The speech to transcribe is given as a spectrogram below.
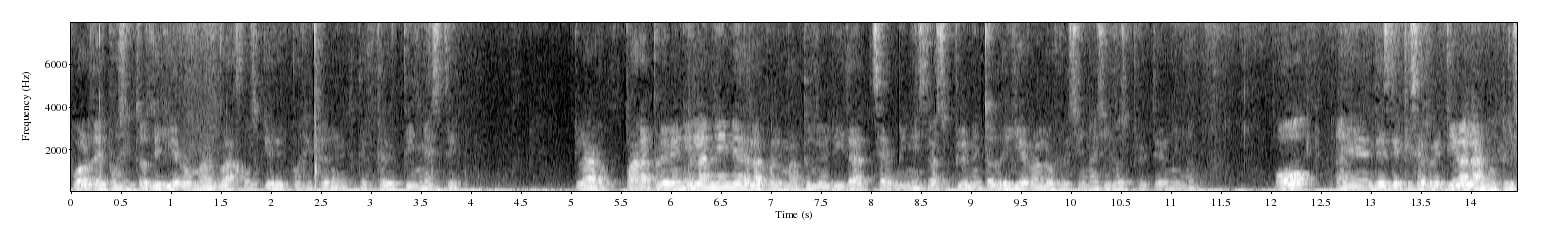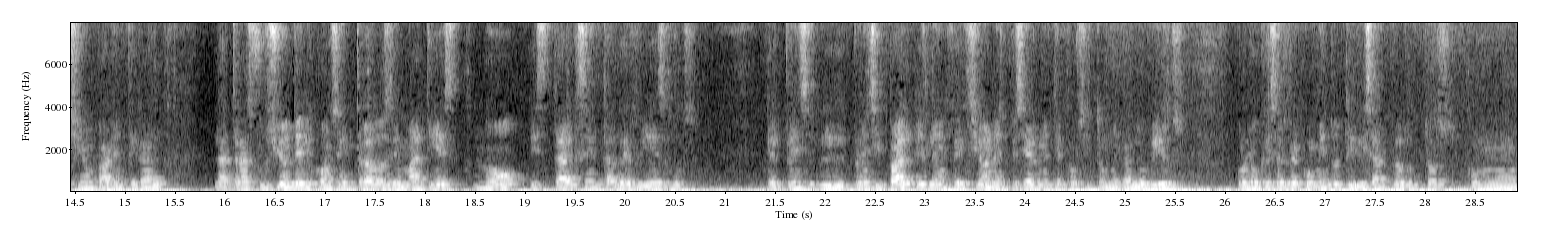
por depósitos de hierro más bajos que depósito en el tercer trimestre. Claro, para prevenir la anemia de la prematuridad se administra suplemento de hierro a los recién nacidos pretérminos o eh, desde que se retira la nutrición parenteral. La transfusión de concentrados de maties no está exenta de riesgos. El, el principal es la infección, especialmente por citomegalovirus, por lo que se recomienda utilizar productos como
